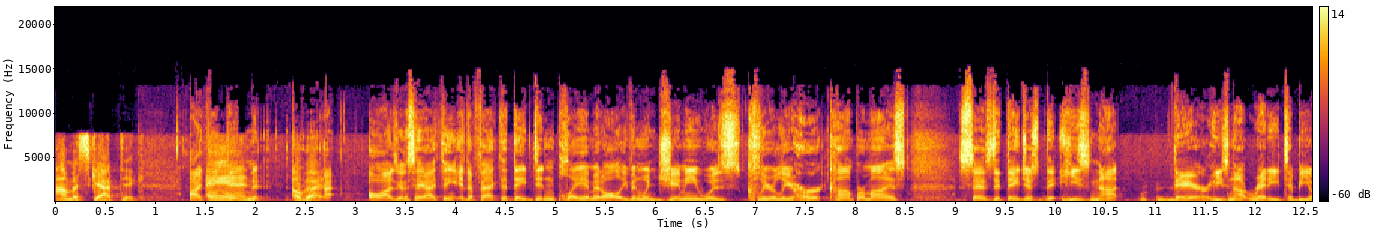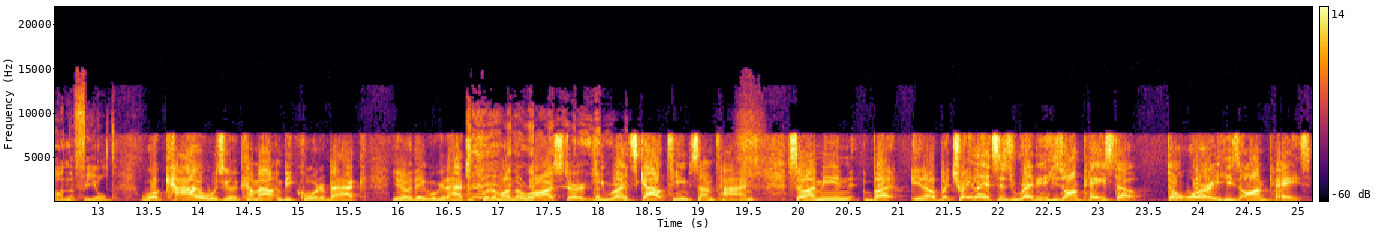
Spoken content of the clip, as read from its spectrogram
I'm a skeptic. I think. And that, oh, go ahead. I, oh, I was going to say. I think the fact that they didn't play him at all, even when Jimmy was clearly hurt, compromised, says that they just that he's not there. He's not ready to be on the field. Well, Kyle was going to come out and be quarterback. You know, they were going to have to put him on the roster. He runs scout teams sometimes. So, I mean, but, you know, but Trey Lance is ready. He's on pace, though. Don't worry, he's on pace.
